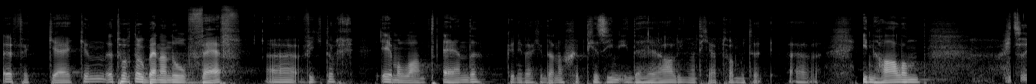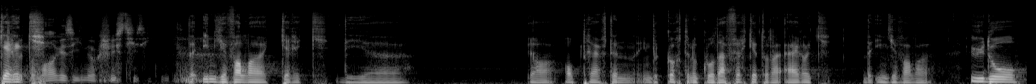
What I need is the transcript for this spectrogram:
even kijken. Het wordt nog bijna 0-5, eh, Victor. Eenmaal aan het einde. Ik weet niet of je dat nog hebt gezien in de herhaling, want je hebt wat moeten eh, inhalen. Echt, ik heb het Kerk. normaal gezien nog juist gezien. de ingevallen kerk die eh, ja, opdrijft en in de korte hoek wil dat verkeerd, doordat eigenlijk de ingevallen Udo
